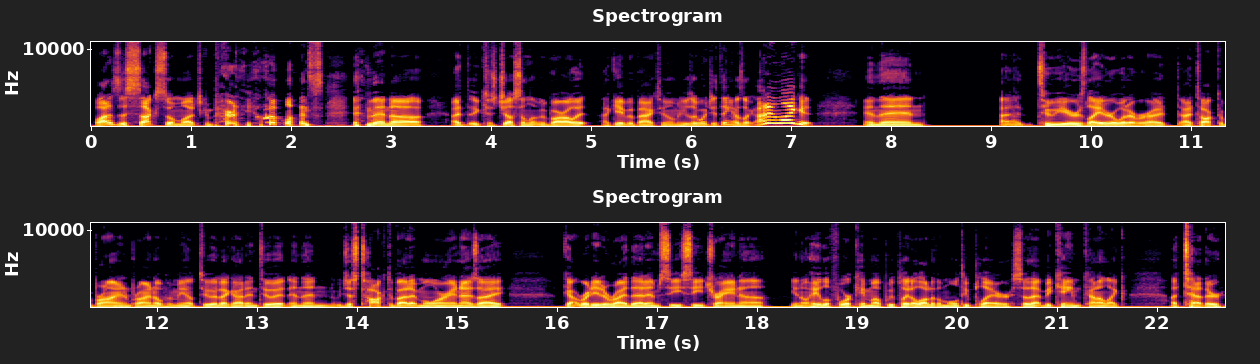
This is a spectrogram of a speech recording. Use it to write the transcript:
why does this suck so much compared to the other ones? And then, uh, because Justin let me borrow it, I gave it back to him. He was like, "What do you think?" I was like, "I didn't like it." And then, uh, two years later or whatever, I I talked to Brian. Brian opened me up to it. I got into it, and then we just talked about it more. And as I got ready to ride that MCC train, uh, you know, Halo 4 came up. We played a lot of the multiplayer, so that became kind of like a tether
